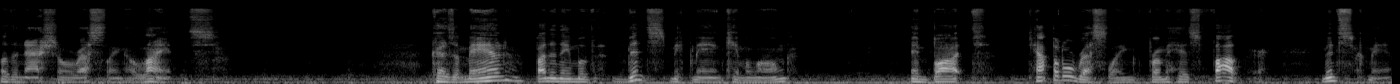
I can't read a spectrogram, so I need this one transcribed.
of the National Wrestling Alliance. Because a man by the name of Vince McMahon came along and bought Capitol Wrestling from his father, Vince McMahon,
